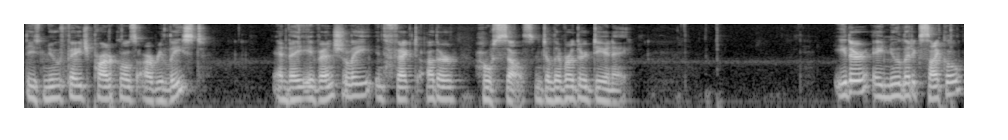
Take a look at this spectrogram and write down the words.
These new phage particles are released and they eventually infect other host cells and deliver their DNA. Either a new lytic cycle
